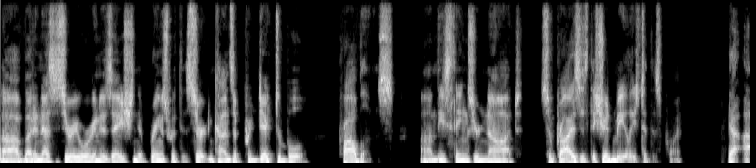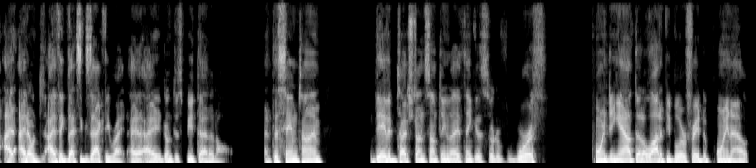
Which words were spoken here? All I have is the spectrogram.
uh, but a necessary organization that brings with it certain kinds of predictable problems. Um, these things are not surprises. They shouldn't be, at least at this point. Yeah, I, I don't. I think that's exactly right. I, I don't dispute that at all. At the same time, David touched on something that I think is sort of worth pointing out that a lot of people are afraid to point out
